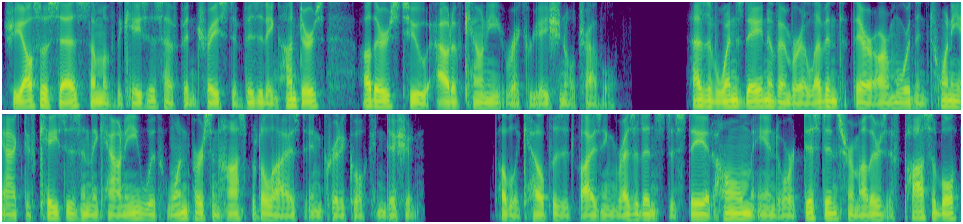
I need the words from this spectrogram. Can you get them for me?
She also says some of the cases have been traced to visiting hunters, others to out of county recreational travel. As of Wednesday, November 11th, there are more than 20 active cases in the county, with one person hospitalized in critical condition. Public Health is advising residents to stay at home and or distance from others if possible,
